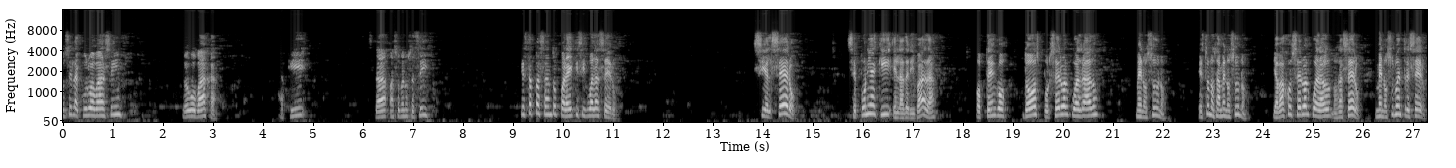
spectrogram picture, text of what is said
Entonces la curva va así, luego baja. Aquí está más o menos así. ¿Qué está pasando para x igual a 0? Si el 0 se pone aquí en la derivada, obtengo 2 por 0 al cuadrado menos 1. Esto nos da menos 1. Y abajo 0 al cuadrado nos da 0. Menos 1 entre 0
